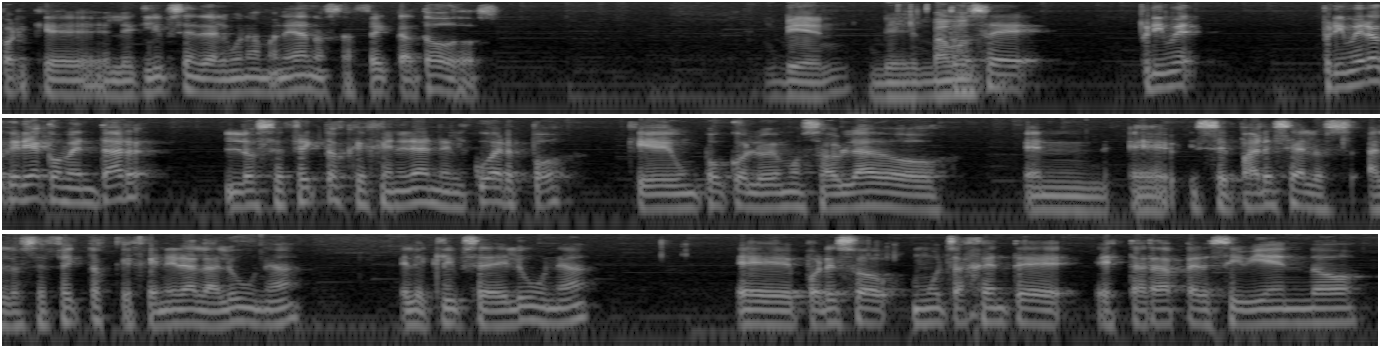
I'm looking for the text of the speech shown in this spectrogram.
porque el eclipse de alguna manera nos afecta a todos. Bien, bien, vamos. Entonces, primero quería comentar los efectos que genera en el cuerpo, que un poco lo hemos hablado en, se parece a los, a los efectos que genera la luna el eclipse de luna. Eh, por eso mucha gente estará percibiendo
